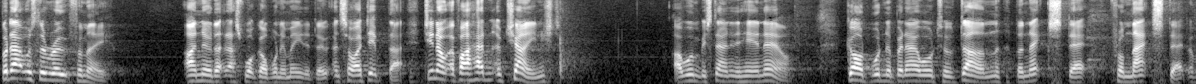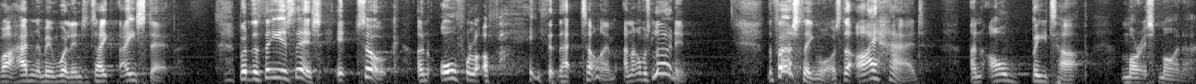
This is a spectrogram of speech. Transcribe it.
but that was the route for me. I knew that that's what God wanted me to do, and so I did that. Do you know, if I hadn't have changed, I wouldn't be standing here now. God wouldn't have been able to have done the next step from that step if I hadn't have been willing to take a step. But the thing is this, it took an awful lot of faith at that time, and I was learning. The first thing was that I had an old beat up Morris Minor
